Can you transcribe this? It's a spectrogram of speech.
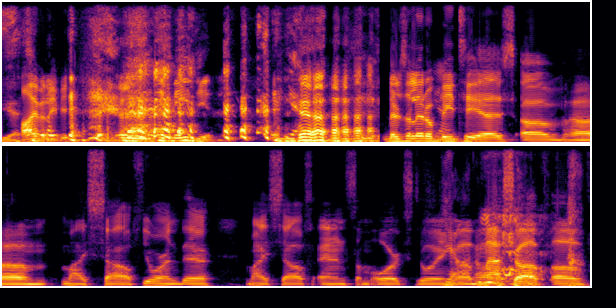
Yes. I believe you. Immediately. There's a little Yeah. BTS of um, myself. You weren't there. Myself and some orcs doing Yeah, I a know. mashup of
